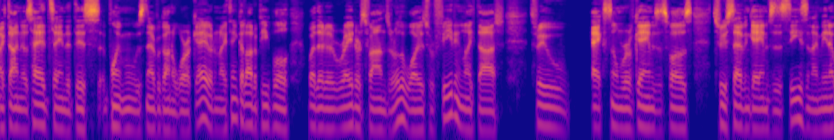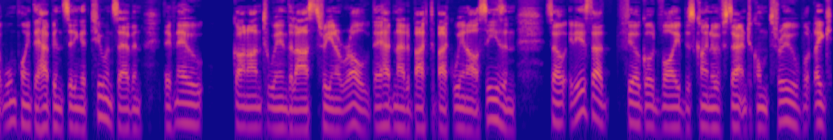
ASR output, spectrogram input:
McDaniel's head, saying that this appointment was never going to work out. And I think a lot of people, whether they're Raiders fans or otherwise, were feeling like that through X number of games, I suppose, through seven games of the season. I mean, at one point they had been sitting at two and seven. They've now gone on to win the last three in a row. They hadn't had a back to back win all season. So it is that feel good vibe is kind of starting to come through. But like,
